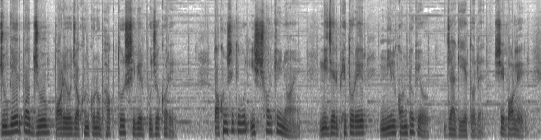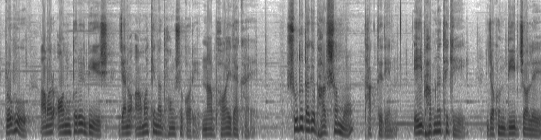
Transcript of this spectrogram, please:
যুগের পর যুগ, পরেও যখন কোনো ভক্ত শিবের পুজো করে, তখন সে কেবল ঈশ্বরকেই নয়, নিজের ভেতরের নীলকণ্ঠকেও জাগিয়ে তোলে। সে বলে, প্রভু, আমার অন্তরের বিষ যেন আমাকে না ধ্বংস করে, না ভয় দেখায়। শুধু তাকে ভারসাম্য থাকতে দিন। এই ভাবনা থেকে যখন দ্বীপ জ্বলে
